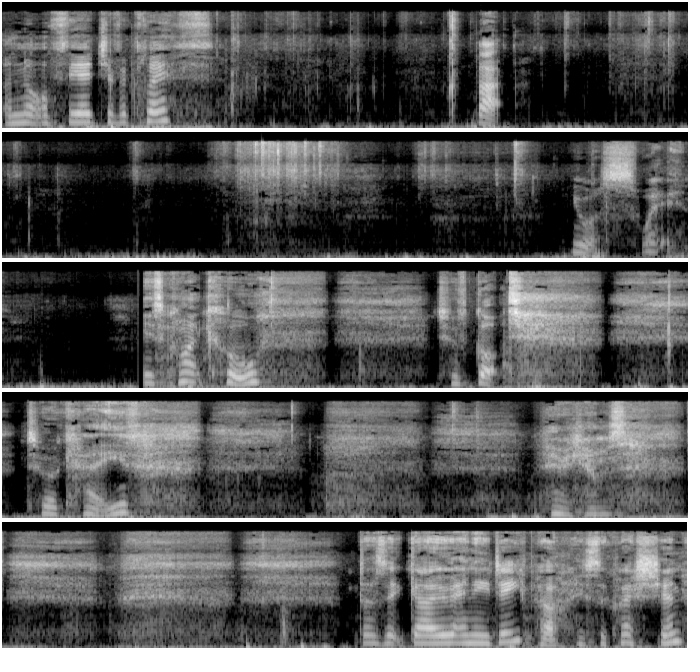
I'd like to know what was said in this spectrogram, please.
And not off the edge of a cliff? That. You are sweating. It's quite cool to have got to a cave. Here he comes. Does it go any deeper is the question.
